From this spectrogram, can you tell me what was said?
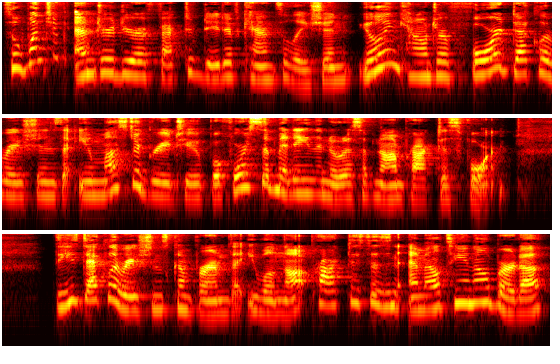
So once you've entered your effective date of cancellation, you'll encounter four declarations that you must agree to before submitting the notice of non-practice form. These declarations confirm that you will not practice as an MLT in Alberta,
